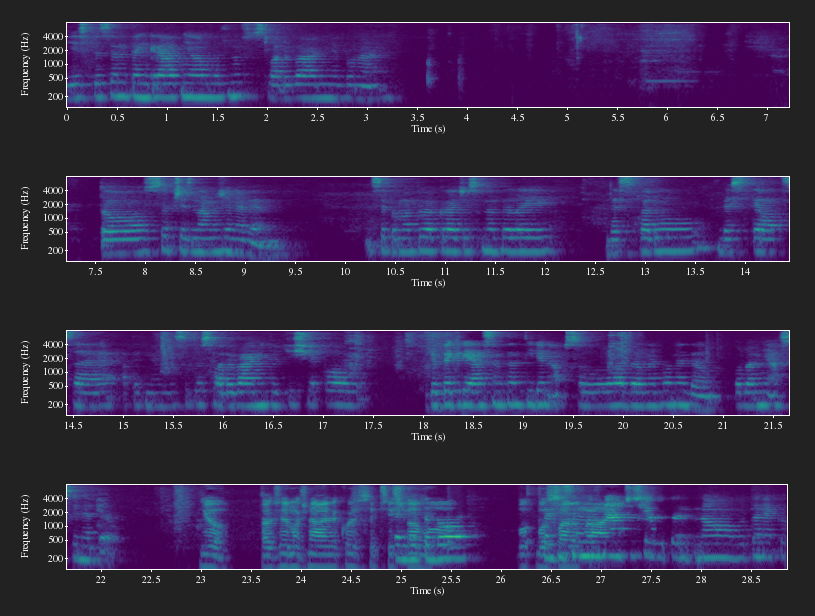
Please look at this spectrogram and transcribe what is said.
jestli jsem tenkrát měla možnost sledování nebo ne. To se přiznám, že nevím. Já si pamatuju akorát, že jsme byli ve skladu destilace a teď nevím, jestli to sledování totiž jako v době, kdy já jsem ten týden absolvovala, byl nebo nebyl. Podle mě asi nebyl. Jo, takže možná jako si přišla takže to bylo, o, o takže jsem možná přišel o ten, no, o ten jako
